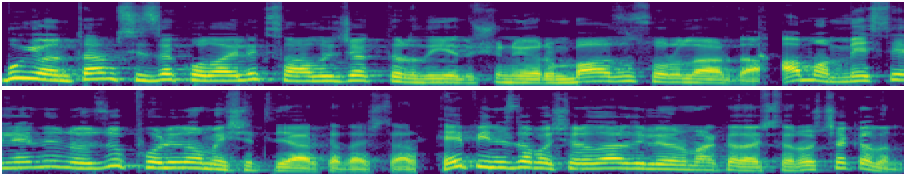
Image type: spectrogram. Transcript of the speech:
Bu yöntem size kolaylık sağlayacaktır diye düşünüyorum bazı sorularda. Ama meselenin özü polinom eşitliği arkadaşlar. Hepinize başarılar diliyorum arkadaşlar. Hoşçakalın.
